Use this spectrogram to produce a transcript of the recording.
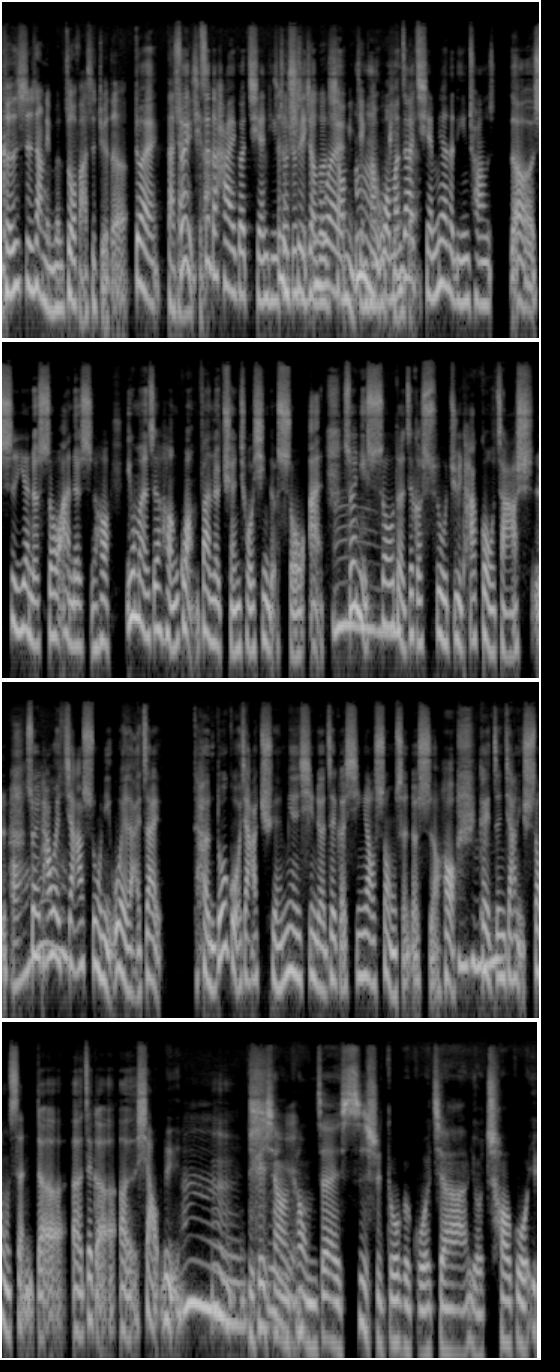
可是事实上，你们的做法是觉得对，大家一起来。这个还有一个前提，就是叫做消弭健康。我们在前面的临床呃试验的收案的时候，因为我们是很广泛的全球性的收案，所以你收的这个数据它够扎实，所以它会加速你未来在。很多国家全面性的这个新药送审的时候，可以增加你送审的呃这个呃效率。嗯嗯，你可以想想看，我们在四十多个国家有超过一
